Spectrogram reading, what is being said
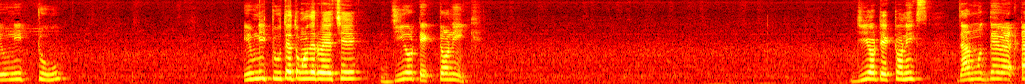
ইউনিট টু ইউনিট টুতে তোমাদের রয়েছে জিও টেকটনিক জিও টেকটনিক্স যার মধ্যে একটা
